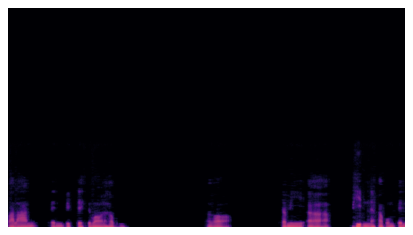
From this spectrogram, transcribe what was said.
balance เป็น big decimal นะครับผม แล้วก็จะมีเอ่อ pin นะครับผมเป็น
